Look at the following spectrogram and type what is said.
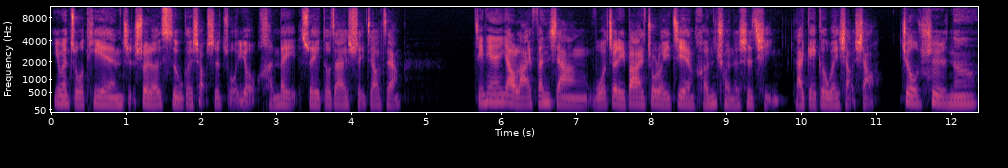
因为昨天只睡了四五个小时左右，很累，所以都在睡觉这样。今天要来分享我这礼拜做了一件很蠢的事情，来给各位小笑。就是呢，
